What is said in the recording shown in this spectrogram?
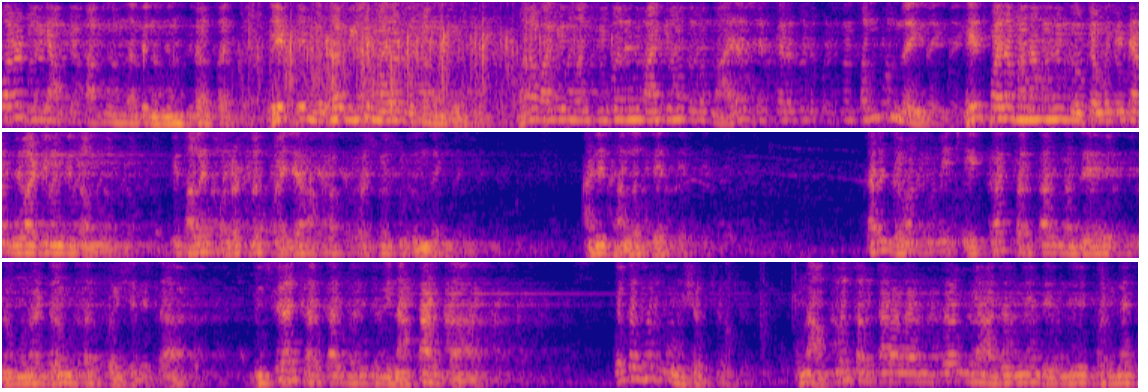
पलटलं की आपले काम होऊन जाते नमुना डरचा एक तो मोठा विषय माझ्या डोक्यामध्ये मला बाकी मंत्रीपद आणि बाकी नव्हतं पण माझ्या शेतकऱ्याचा प्रश्न संपून जाईल. हेच माझ्या मनामध्ये डोक्यामध्ये त्या गुवाहाटीमध्ये चालू होतं. की झालं पलटलंच पाहिजे आपला प्रश्न सुटून जाईल. आणि झालं तेच. कारण जेव्हा तुम्ही एका सरकारमध्ये नमुना डनुसार पैसे देता दुसऱ्या सरकारमध्ये तुम्ही नाकारता हे कसं होऊ शकतं. पुन्हा आपलं सरकार आल्यानंतर मी आदरणीय देवेंद्र फडणवीस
